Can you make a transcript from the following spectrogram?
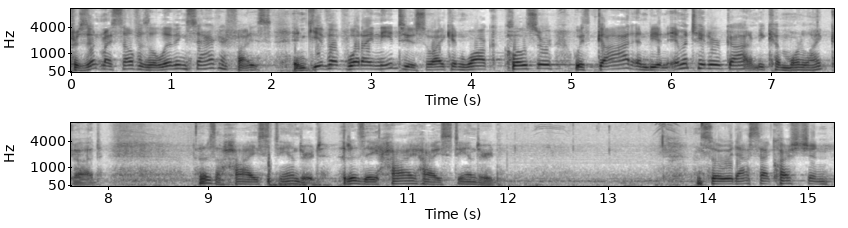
present myself as a living sacrifice and give up what I need to so I can walk closer with God and be an imitator of God and become more like God. That is a high standard. That is a high, high standard. And so we'd ask that question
